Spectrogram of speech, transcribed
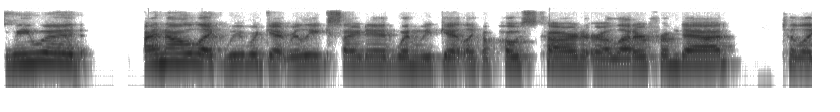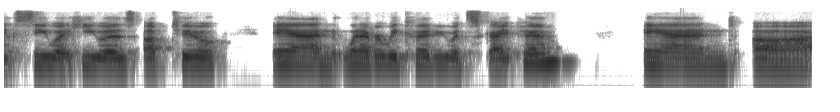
we would. I know, like we would get really excited when we'd get like a postcard or a letter from dad to like see what he was up to. And whenever we could, we would Skype him. And uh,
